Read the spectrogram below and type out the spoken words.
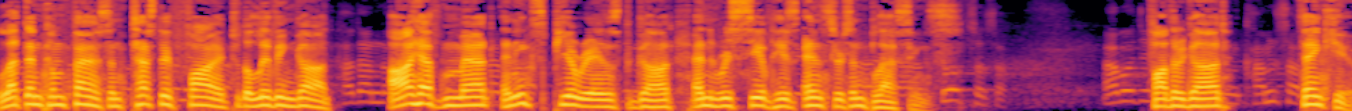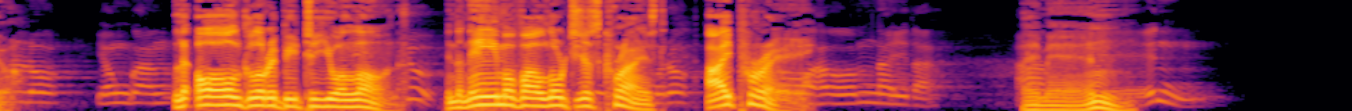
Let them confess and testify to the living God. I have met and experienced God and received His answers and blessings. Father God, thank you. Let all glory be to you alone. In the name of our Lord Jesus Christ, I pray. Amen.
